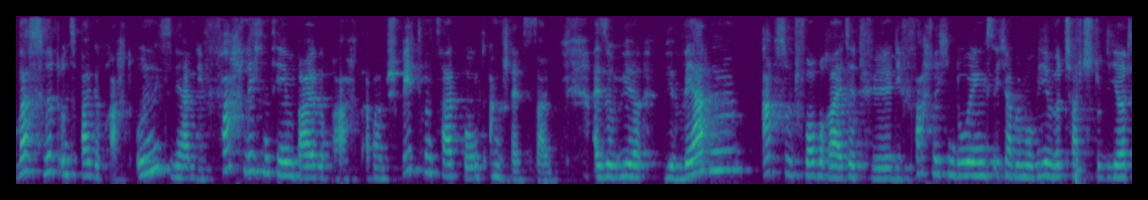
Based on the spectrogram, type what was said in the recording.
was wird uns beigebracht? Uns werden die fachlichen Themen beigebracht, aber am späteren Zeitpunkt angestellt zu sein. Also wir, wir werden absolut vorbereitet für die fachlichen Doings. Ich habe Immobilienwirtschaft studiert.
